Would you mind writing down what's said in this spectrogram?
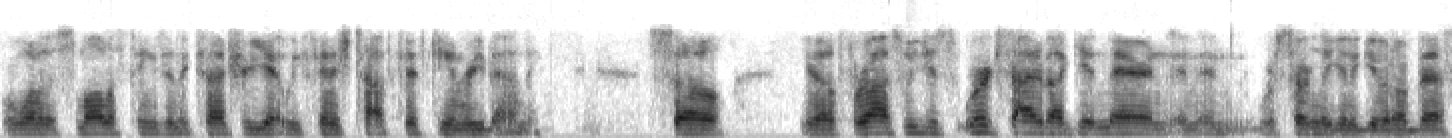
We're one of the smallest teams in the country, yet we finished top 50 in rebounding. So, you know, for us, we just we're excited about getting there, and, and, and we're certainly going to give it our best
